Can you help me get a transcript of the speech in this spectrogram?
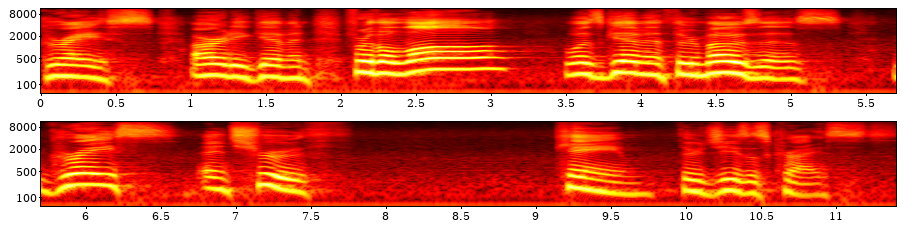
grace already given. For the law was given through Moses, grace and truth came through Jesus Christ.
